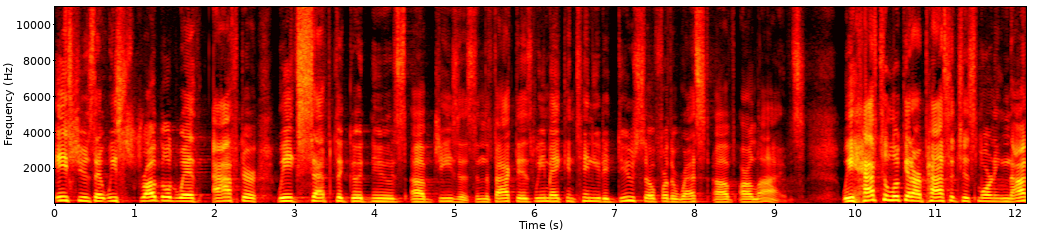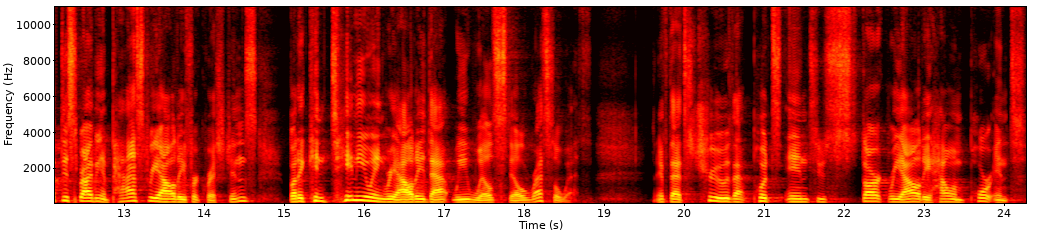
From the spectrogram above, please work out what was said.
issues that we struggled with after we accept the good news of Jesus. And the fact is, we may continue to do so for the rest of our lives. We have to look at our passage this morning not describing a past reality for Christians, but a continuing reality that we will still wrestle with. If that's true, that puts into stark reality how important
